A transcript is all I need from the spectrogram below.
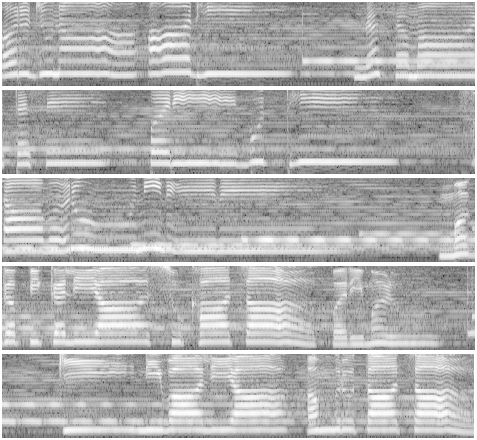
अर्जुना आधी न समातसे परी बुद्धी मग पिकलिया सुखाचा परिमळू. की निवालिया अमृताचा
